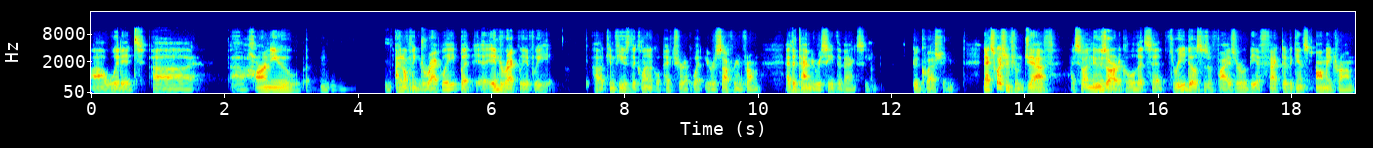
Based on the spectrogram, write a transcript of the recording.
Uh, would it uh, uh, harm you? I don't think directly but indirectly if we uh, confuse the clinical picture of what you were suffering from at the time you received the vaccine. Good question. Next question from jeff. I saw a news article that said three doses of pfizer would be effective against omicron.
